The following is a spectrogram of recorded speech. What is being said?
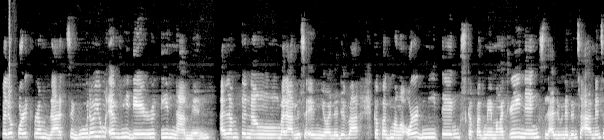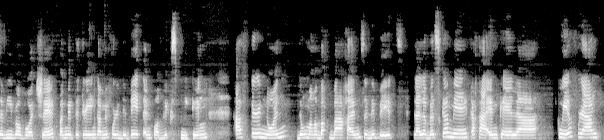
Pero apart from that, siguro yung everyday routine namin. Alam to ng marami sa inyo na 'di ba kapag mga org meetings, kapag may mga trainings, lalo na dun sa amin sa Viva Voce, pag nagte-train kami for debate and public speaking, after nun, dong mga bakbakan sa debates, lalabas kami, kakain kaila Kuya Frank,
